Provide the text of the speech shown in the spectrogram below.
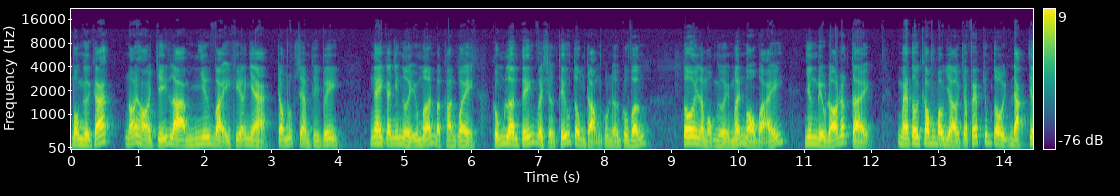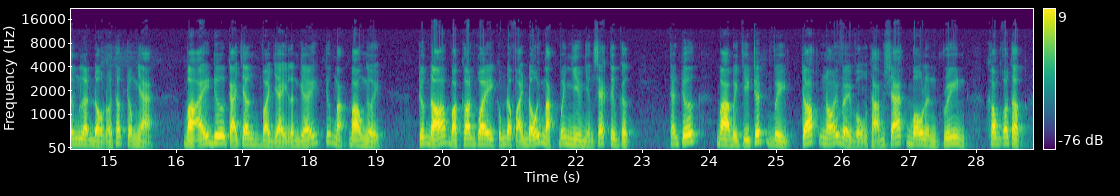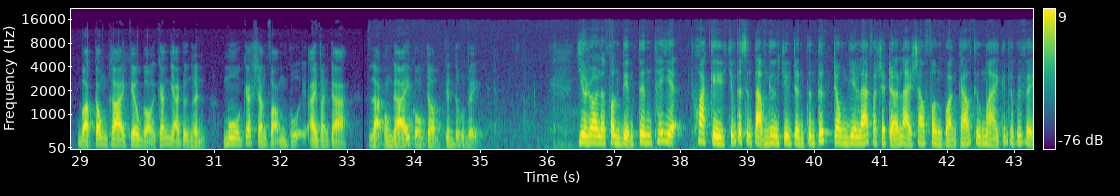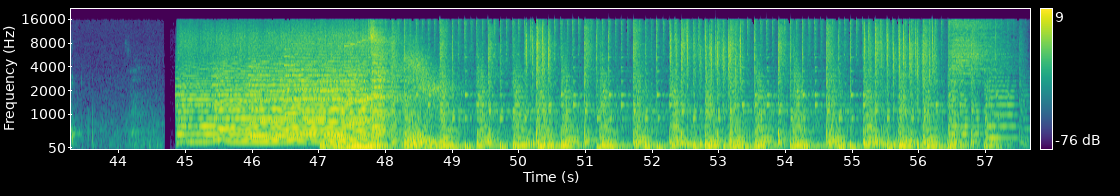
Một người khác nói họ chỉ làm như vậy khi ở nhà trong lúc xem TV. Ngay cả những người yêu mến bà Conway cũng lên tiếng về sự thiếu tôn trọng của nữ cố vấn. Tôi là một người mến mộ bà ấy, nhưng điều đó rất tệ. Mẹ tôi không bao giờ cho phép chúng tôi đặt chân lên đồ nội thất trong nhà. Bà ấy đưa cả chân và giày lên ghế trước mặt bao người. Trước đó, bà Conway cũng đã phải đối mặt với nhiều nhận xét tiêu cực. Tháng trước, bà bị chỉ trích vì trót nói về vụ thảm sát Bowling Green không có thật và công khai kêu gọi khán giả truyền hình mua các sản phẩm của Ivanka là con gái của ông Trump. Kính thưa quý vị. Vừa rồi là phần điểm tin Thế giới Hoa Kỳ. Chúng ta xin tạm ngưng chương trình tin tức trong giây lát và sẽ trở lại sau phần quảng cáo thương mại. Kính thưa quý vị.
